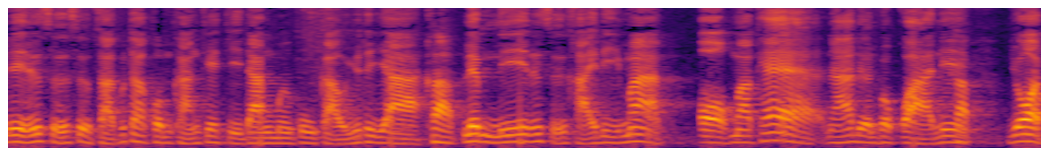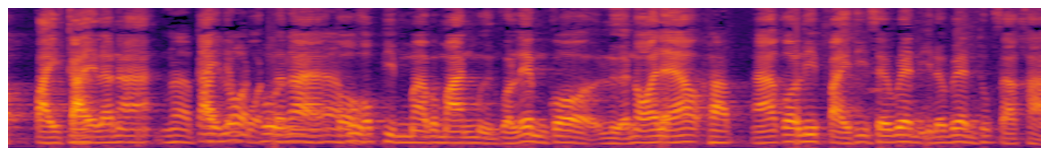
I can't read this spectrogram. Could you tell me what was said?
นี่หนังสือสืบสารพุทธาคมขังเกจิดังเมืองกรุงเก่าอยุธยา ครับเล่มนี้หนังสือขายดีมาก ออกมาแค่นะเดือนกว่าๆนี่ครับ ยอดไปไกลแล้วนะน่าใกล้ไปโลจะดหมดพูดแล้วนะง่ายๆนะก็พูดเขาพิมพ์มาประมาณหมื่นกว่าเล่มก็เหลือน้อยแล้วครับนะก็รีบไปที่เซเว่นอีเลฟเว่นทุกสาขา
